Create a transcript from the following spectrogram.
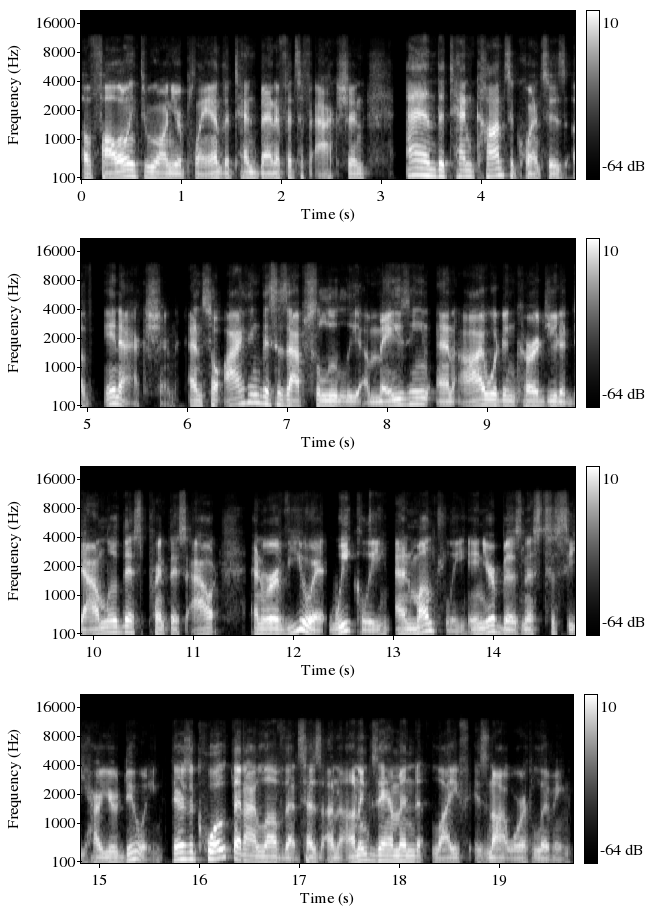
of following through on your plan, the 10 benefits of action, and the 10 consequences of inaction. And so I think this is absolutely amazing. And I would encourage you to download this, print this out, and review it weekly and monthly in your business to see how you're doing. There's a quote that I love that says, An unexamined life is not worth living.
